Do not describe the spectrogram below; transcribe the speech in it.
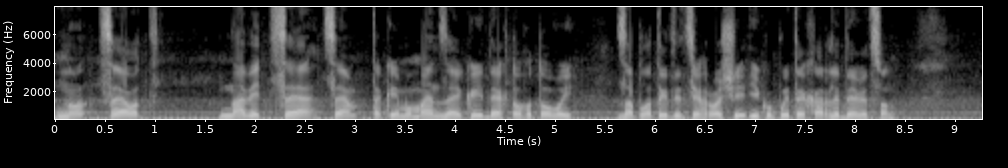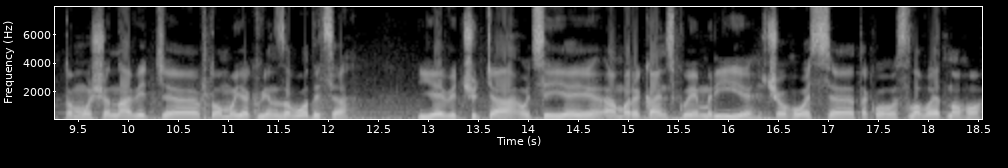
Ну, це от навіть це, це такий момент, за який дехто готовий заплатити ці гроші і купити Харлі Девідсон. Тому що навіть е, в тому, як він заводиться, є відчуття оцієї американської мрії, чогось е, такого славетного.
